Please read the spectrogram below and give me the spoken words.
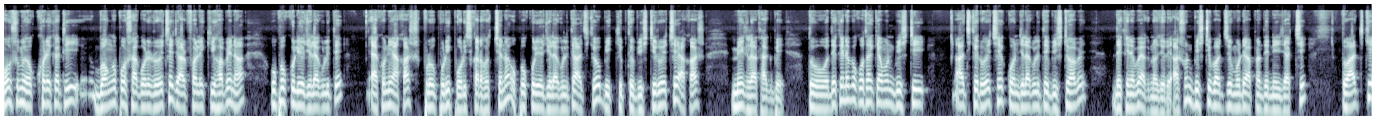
মৌসুমী অক্ষরেখাটি বঙ্গোপসাগরে রয়েছে, যার ফলে কি হবে না, উপকূলীয় জেলাগুলিতে এখনই আকাশ পুরোপুরি পরিষ্কার হচ্ছে না। উপকূলীয় জেলাগুলিতে আজকেও বিক্ষিপ্ত বৃষ্টি রয়েছে, আকাশ মেঘলা থাকবে। তো দেখে নেব কোথায় কেমন বৃষ্টি আজকে রয়েছে, কোন জেলাগুলিতে বৃষ্টি হবে, দেখে নেব এক নজরে। আসুন বৃষ্টি বজ্র মোডে আপনাদের নিয়ে যাচ্ছি। তো আজকে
